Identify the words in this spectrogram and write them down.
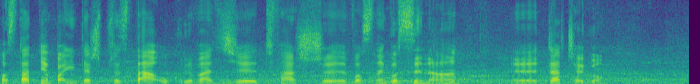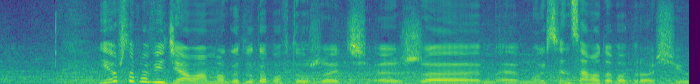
Ostatnio pani też przestała ukrywać e, twarz e, własnego syna. E, Dlaczego? Ja już to powiedziałam, mogę tylko powtórzyć, że mój syn sam o to poprosił.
